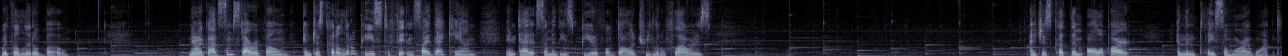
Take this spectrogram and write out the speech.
with a little bow. Now I got some styrofoam and just cut a little piece to fit inside that can and added some of these beautiful Dollar Tree little flowers. I just cut them all apart and then place them where I want.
